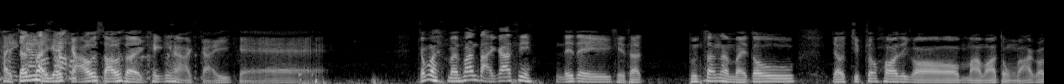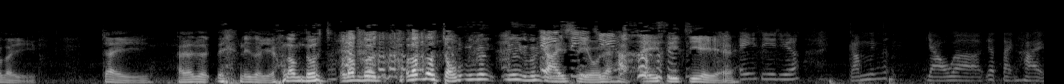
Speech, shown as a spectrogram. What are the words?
係真係嘅搞手，就嚟傾下偈嘅。咁啊，問翻大家先，你哋其實本身係咪都有接觸開呢個漫畫動畫嗰類，即係係啦呢呢類嘢？我諗唔到，我諗唔到，我諗唔到總應該應該點樣介紹咧？嚇 A C G 嘅嘢，A C G 咯，咁有噶，一定係。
